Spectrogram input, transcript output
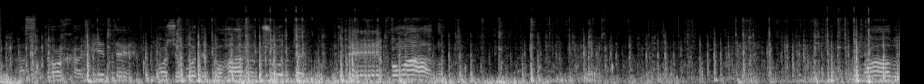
У нас трохи вітер, може буде погано чути. Помалу. Помалу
